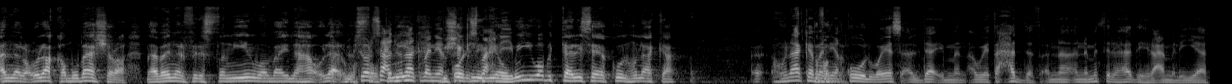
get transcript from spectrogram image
أن العلاقة مباشرة ما بين الفلسطينيين وما بين هؤلاء المستوطنين هناك من يقول بشكل يومي وبالتالي سيكون هناك هناك من يقول ويسأل دائما أو يتحدث أن أن مثل هذه العمليات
